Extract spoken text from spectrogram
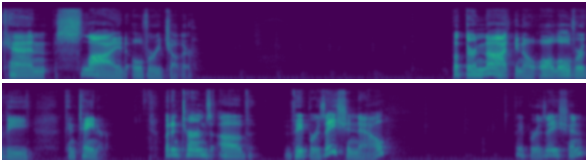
can slide over each other. But they're not, you know, all over the container. But in terms of vaporization now, vaporization,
